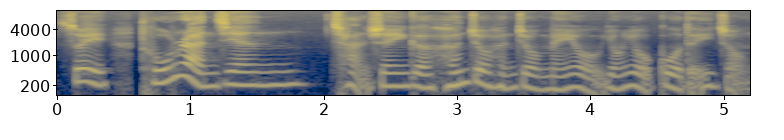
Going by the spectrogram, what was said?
所以突然间产生一个很久很久没有拥有过的一种。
